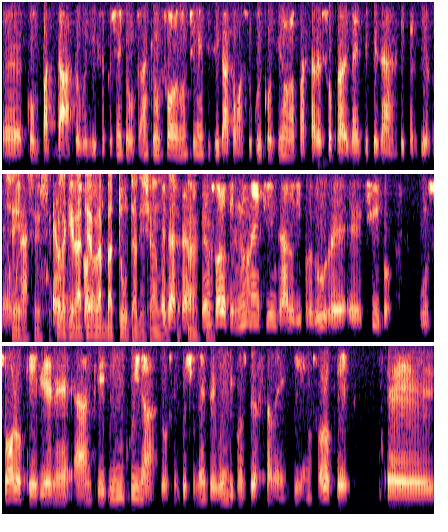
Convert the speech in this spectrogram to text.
eh, compattato, quindi semplicemente un- anche un suolo non cementificato ma su cui continuano a passare sopra i mezzi pesanti, per dirne Sì, una. sì, sì. È Quella un che è la suolo- terra battuta, diciamo. Esattamente, Ah, è un ah. suolo che non è più in grado di produrre eh, cibo, un suolo che viene anche inquinato semplicemente quindi con sversamenti, è un suolo che eh,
